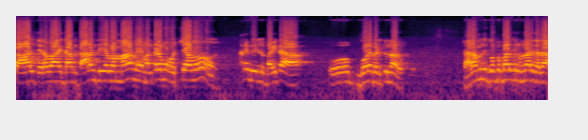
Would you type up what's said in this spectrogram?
తాళ్ తెరవాయి దాని తాళం తీయవమ్మా మేమందరము వచ్చాము అని వీళ్ళు బయట ఓ గోల పెడుతున్నారు. చాలామంది గొప్ప బాలికలు ఉన్నారు కదా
